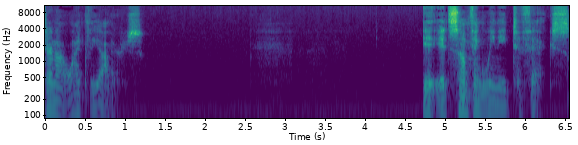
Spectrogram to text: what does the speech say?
They're not like the others. it's something we need to fix.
